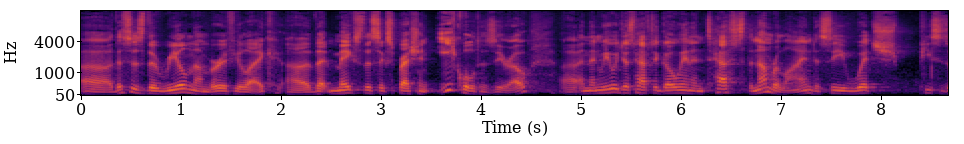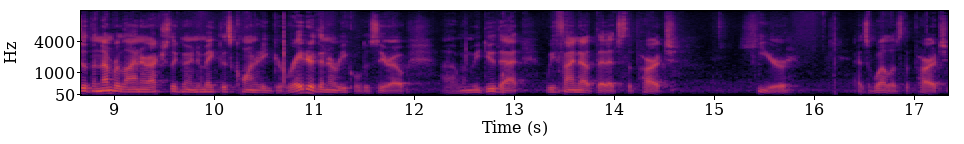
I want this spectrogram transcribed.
uh, this is the real number, if you like, uh, that makes this expression equal to zero. Uh, and then we would just have to go in and test the number line to see which pieces of the number line are actually going to make this quantity greater than or equal to zero. Uh, when we do that, we find out that it's the part here as well as the part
